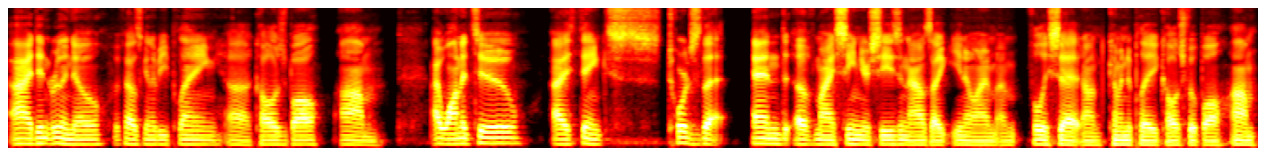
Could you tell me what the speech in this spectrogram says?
I didn't really know if I was going to be playing uh, college ball. Um, I wanted to. I think s- towards the end of my senior season, I was like, you know, I'm I'm fully set on coming to play college football. Um,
